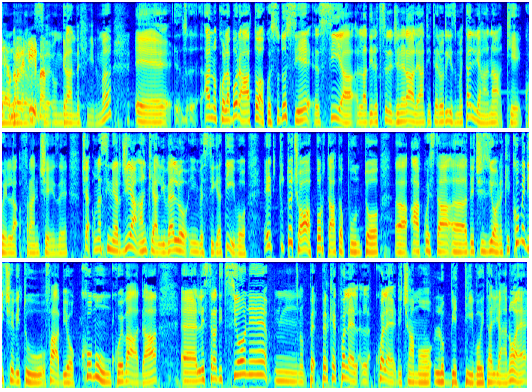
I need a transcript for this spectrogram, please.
È un grande film. Un grande film. E hanno collaborato a questo dossier eh, sia la direzione generale antiterrorismo italiana che quella francese. C'è una sinergia anche a livello investigativo e tutto ciò ha portato appunto uh, a questa uh, decisione che come dicevi tu Fabio comunque vada eh, l'estradizione mh, mm, per, perché qual è, qual è diciamo l'obiettivo italiano è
